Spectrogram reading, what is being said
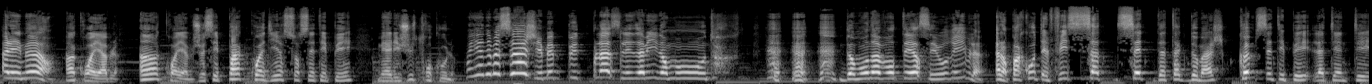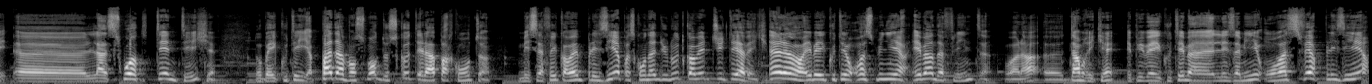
Allez, meurs Incroyable, incroyable. Je sais pas quoi dire sur cette épée, mais elle est juste trop cool. Regardez-moi ça, j'ai même plus de place, les amis, dans mon... dans mon inventaire, c'est horrible. Alors par contre, elle fait 7 d'attaque dommage, comme cette épée, la TNT, euh, la Sword TNT. Donc bah écoutez, il n'y a pas d'avancement de ce côté-là par contre. Mais ça fait quand même plaisir parce qu'on a du loot quand même cheaté avec. Alors, eh ben écoutez, on va se munir eh ben d'un flint, voilà, euh, d'un briquet. Et puis bah écoutez, bah, les amis, on va se faire plaisir.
